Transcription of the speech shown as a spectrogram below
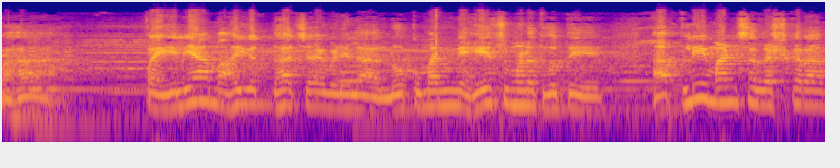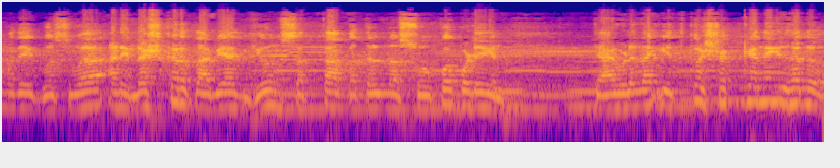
पहा पहिल्या महायुद्धाच्या वेळेला लोकमान्य हेच म्हणत होते आपली माणसं लष्करामध्ये घुसवा आणि लष्कर ताब्यात घेऊन सत्ता बदलणं सोपं पडेल. त्यावेळेला इतकं शक्य नाही झालं.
